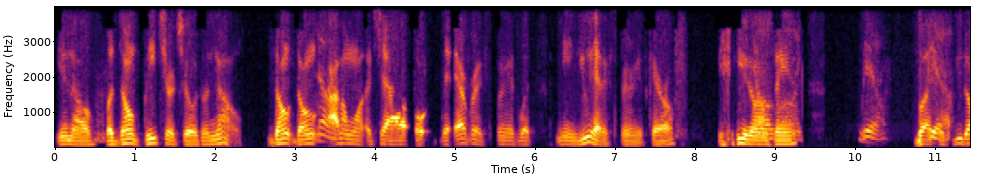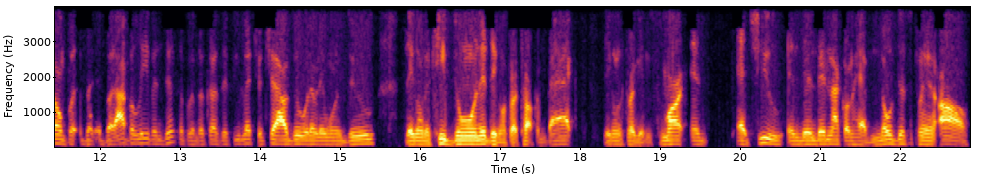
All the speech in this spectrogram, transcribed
you know. Mhm. But don't beat your children. No, don't don't. No. I don't want a child to ever experience what me and you had experienced, Carol. you know what Oh, I'm saying? God. Yeah. But Yeah. if you don't, but but but I believe in discipline because if you let your child do whatever they want to do, they're gonna keep doing it. They're gonna start talking back. They're gonna start getting smart and at you, and then they're not gonna have no discipline at all.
